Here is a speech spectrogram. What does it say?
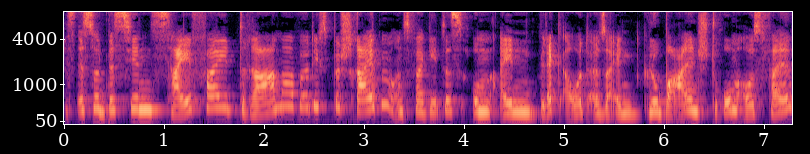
Es ist so ein bisschen Sci-Fi-Drama, würde ich es beschreiben. Und zwar geht es um einen Blackout, also einen globalen Stromausfall,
